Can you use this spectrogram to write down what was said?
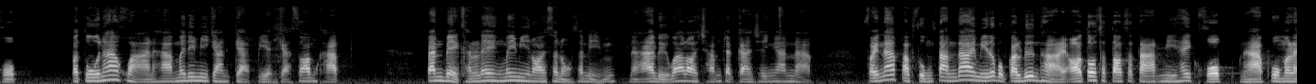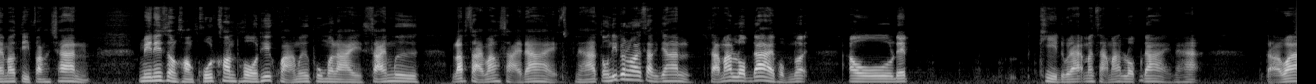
ครบ ประตูหน้าขวานะครับไม่ได้มีการแกะเปลี่ยนแกะซ่อมครับ แป้นเบรกคันเร่งไม่มีรอยสนองสนิมนะฮะหรือว่ารอยช้ำจากการใช้งานหนัก ไฟหน้าปรับสูงต่ำได้มีระบบการลื่นถ่ายออโต้สต็อ p สตาร์ทมีให้ครบนะฮะพวงมาลัยมัลติฟังก์ชัน มีในส่วนของคูดคอนโทรที่ขวามือพวงมาลัยซ้ายมือรับสายวางสายได้นะฮะตรงนี้เป็นรอยสักยันสามารถลบได้ผมเลยเอาเล็บขีดดูแล้วมันสามารถลบได้นะฮะแต่ว่า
